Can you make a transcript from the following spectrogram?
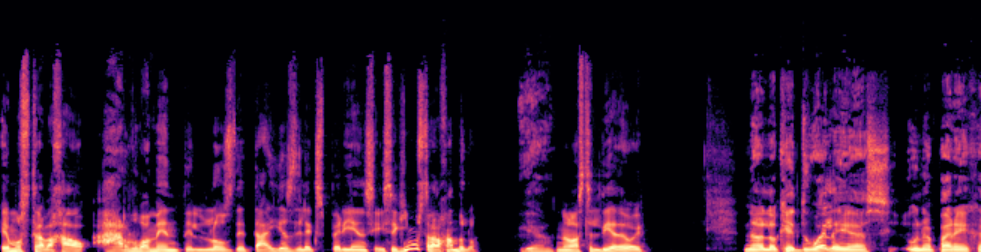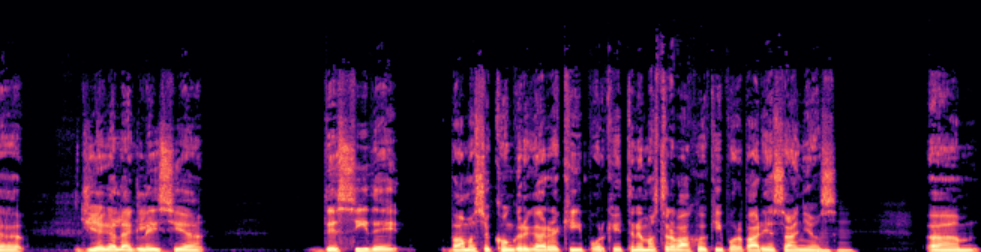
Hemos trabajado arduamente los detalles de la experiencia y seguimos trabajándolo. No hasta el día de hoy. No, lo que duele es una pareja llega a la iglesia, decide vamos a congregar aquí porque tenemos trabajo aquí por varios años. Um,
